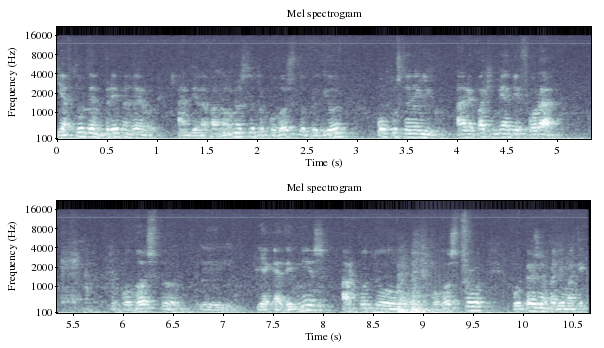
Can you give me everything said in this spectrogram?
Γι' αυτό δεν πρέπει να αντιλαμβανόμαστε το ποδόσφαιρο των παιδιών όπως τον ενηλίκων. Άρα υπάρχει μια διαφορά το ποδόσφαιρο, οι, οι ακαδημίες από το ποδόσφαιρο που παίζουν επαγγελματικά.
